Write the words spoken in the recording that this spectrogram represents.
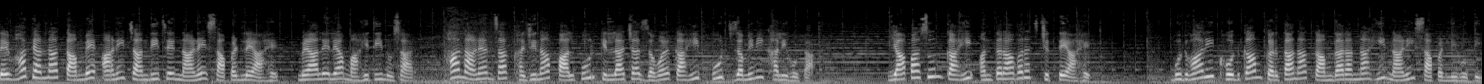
तेव्हा त्यांना तांबे आणि चांदीचे नाणे सापडले आहेत. मिळालेल्या माहितीनुसार हा नाण्यांचा खजिना पालपूर किल्ल्याच्या जवळ काही फूट जमिनीखाली होता. यापासून काही अंतरावरच चित्ते आहेत. बुधवारी खोदकाम करताना कामगारांना ही नाणी सापडली होती.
